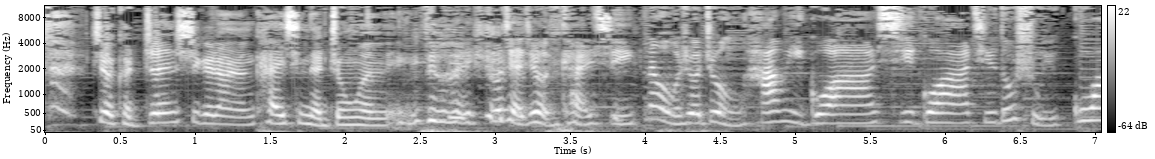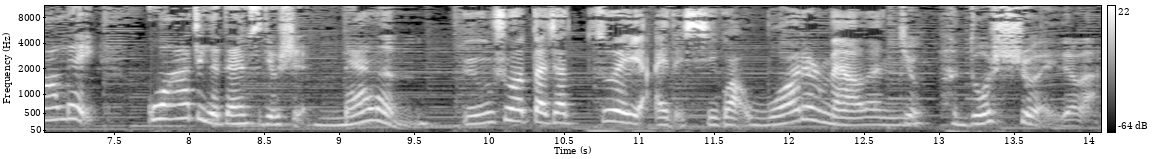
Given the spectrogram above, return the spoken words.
这可真是个让人开心的中文名。对，说起来就很开心。那我们说这种哈密瓜、西瓜，其实都属于瓜类。瓜这个单词就是 melon，比如说大家最爱的西瓜 watermelon，就很多水，对吧？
